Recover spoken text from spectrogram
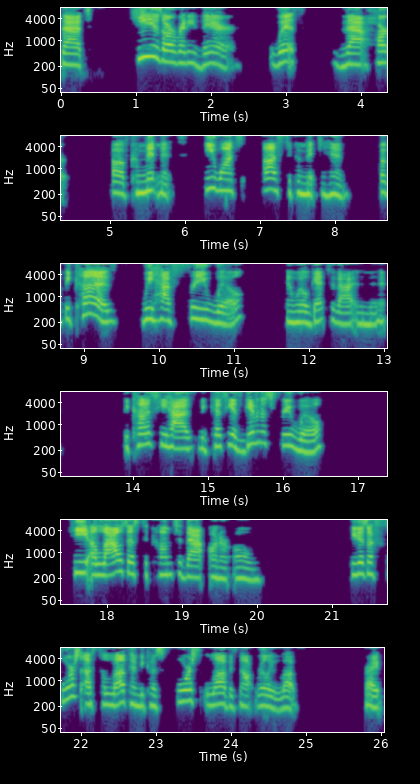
that he is already there with that heart of commitment. He wants us to commit to him. But because we have free will, and we'll get to that in a minute, because he has, because he has given us free will, he allows us to come to that on our own. He doesn't force us to love him because forced love is not really love, right?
